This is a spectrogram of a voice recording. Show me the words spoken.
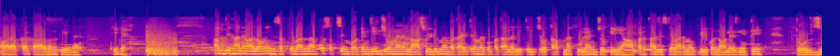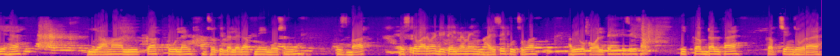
और आपका कार्बन क्लीनर ठीक है? अब दिखाने वाला हूँ इन सब के बाद में आपको सबसे इंपॉर्टेंट चीज़ जो मैंने लास्ट वीडियो में बताई थी और मेरे को पता लगी थी, जो था अपना कूलेंट जो कि यहाँ पर था, जिसके बारे में बिल्कुल नॉलेज नहीं थी। तो ये है यामा ल्यूब का कूलेंट जो कि डलेगा अपनी इमोशन में इस बार। इसके बारे में डिटेल में मैं इन भाई से ही पूछूँगा। अभी वो कॉल पे हैं किसी के साथ कि कब डलता है, कब चेंज हो रहा है,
